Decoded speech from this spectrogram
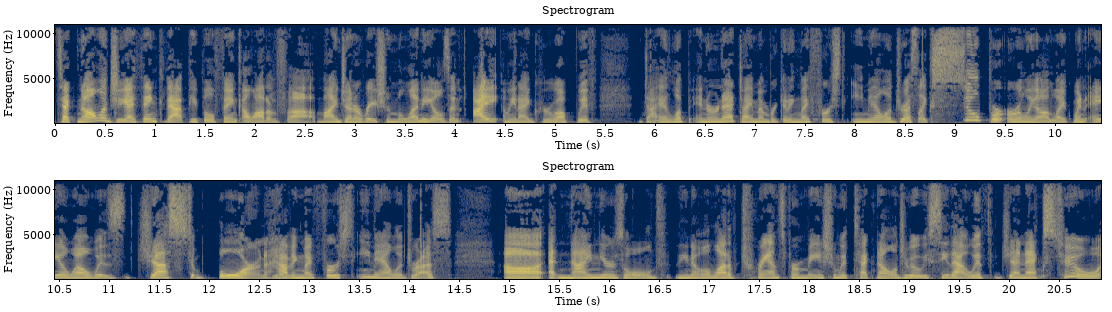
technology. I think that people think a lot of uh, my generation, millennials, and I. I mean, I grew up with dial-up internet. I remember getting my first email address like super early on, like when AOL was just born. Having my first email address uh, at nine years old. You know, a lot of transformation with technology, but we see that with Gen X too,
